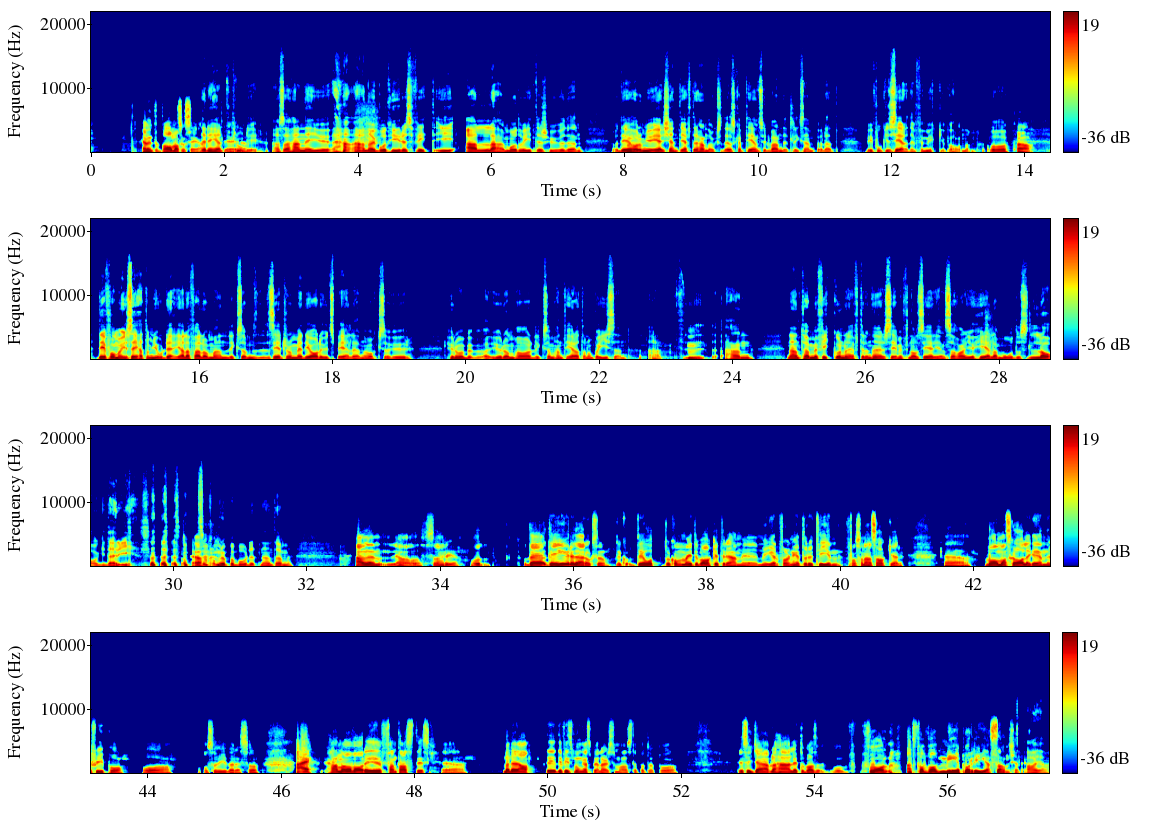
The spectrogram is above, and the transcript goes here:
jag vet inte vad man ska säga. Den är helt Det- otrolig. Alltså han är ju, han, har ju bott hyresfritt i alla Modoiters huvuden. Och det Mm. har de ju erkänt i efterhand också, deras kapten Sylvander till exempel, att vi fokuserade för mycket på honom. Och Ja. det får man ju säga att de gjorde, i alla fall om man liksom ser till de mediala utspelen och också hur, hur de hur de har liksom hanterat honom på isen. Att Mm. han, när han tömmer fickorna efter den här semifinalserien så har han ju hela Modos lag där i som, Ja. som kommer upp på bordet när han tömmer. Ja, men, ja, så är det ju. Och, och det, det är ju det där också. Det, det, då kommer man ju tillbaka till det här med, med erfarenhet och rutin från sådana här saker. Eh, vad man ska lägga energi på och, och så vidare. Så nej, han har varit fantastisk. Eh, men det, ja, det, det finns många spelare som har steppat upp och det är så jävla härligt att, bara, att, få, vara- att få vara med på resan känner jag. Ja, ja.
